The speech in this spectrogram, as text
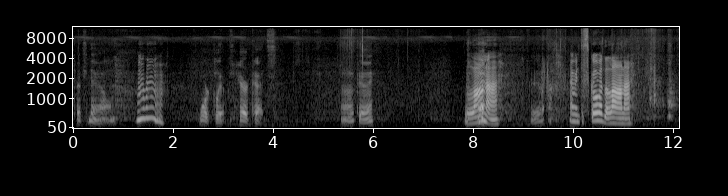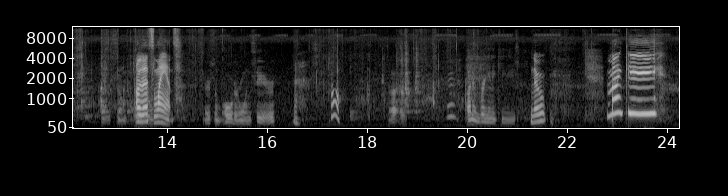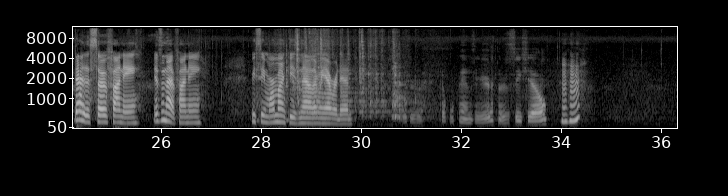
Touchdown. Mm -hmm. Work clips. Haircuts. Oh, okay. Lana. Yeah. I went to school with some Oh, that's Lance. There's some older ones here. Cool. Uh-oh. I didn't bring any keys. Nope. Monkey! That is so funny. Isn't that funny? We see more monkeys now than we ever did. There's a couple pins here. There's a seashell. Mm-hmm.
